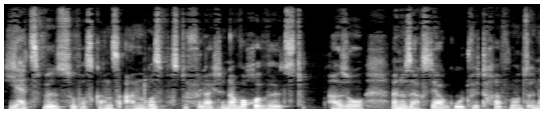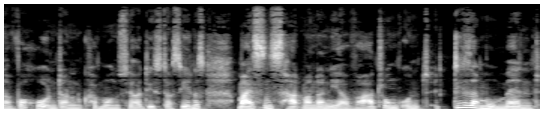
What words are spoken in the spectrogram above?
jetzt willst du was ganz anderes, was du vielleicht in der Woche willst. Also wenn du sagst, ja gut, wir treffen uns in der Woche und dann können wir uns ja dies, das, jenes. Meistens hat man dann die Erwartung und dieser Moment,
